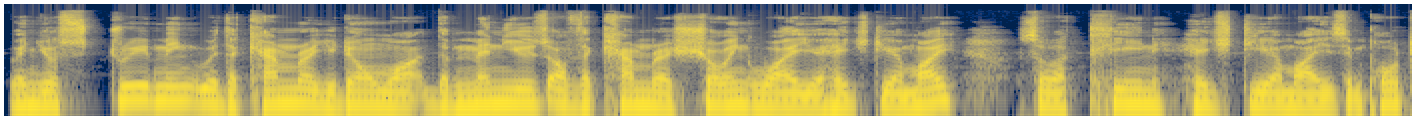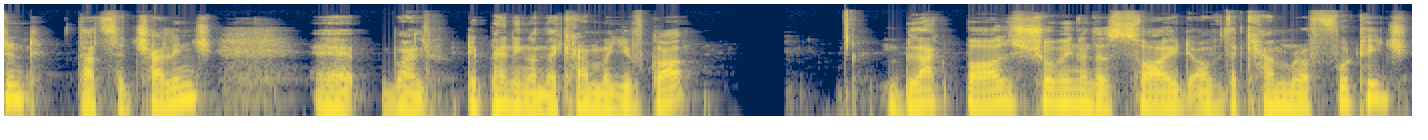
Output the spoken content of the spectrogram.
When you're streaming with the camera, you don't want the menus of the camera showing via your HDMI. So a clean HDMI is important. That's a challenge. Uh, well, depending on the camera you've got. Black bars showing on the side of the camera footage.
